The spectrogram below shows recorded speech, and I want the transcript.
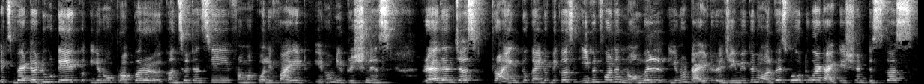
it's better to take you know proper consultancy from a qualified you know nutritionist rather than just trying to kind of, because even for the normal, you know, diet regime, you can always go to a dietitian, discuss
